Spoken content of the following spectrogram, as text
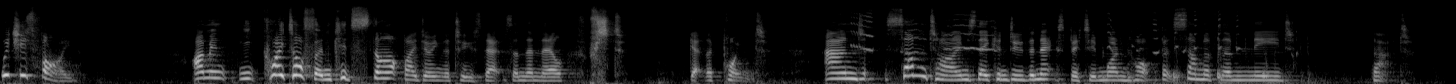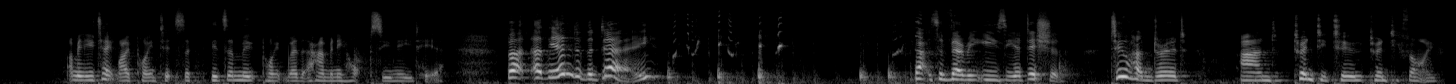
which is fine. I mean, quite often kids start by doing the two steps and then they'll get the point. And sometimes they can do the next bit in one hop, but some of them need that. I mean, you take my point, it's a, it's a moot point whether how many hops you need here. But at the end of the day, that's a very easy addition. 222, 25.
